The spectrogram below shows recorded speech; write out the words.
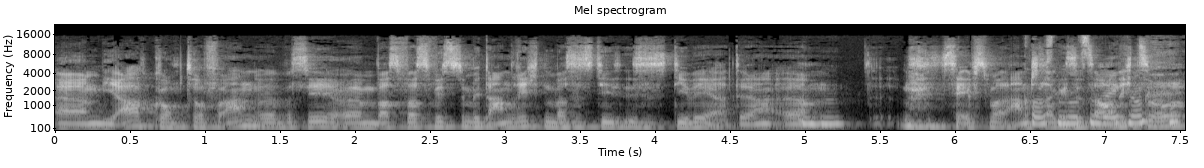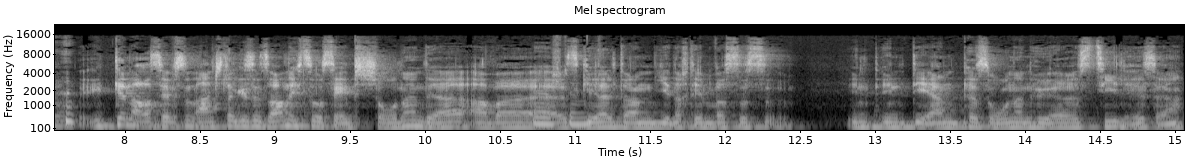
Ähm, ja, kommt drauf an. Äh, was, ähm, was, was willst du mit anrichten? Was ist, die, ist es dir wert? Ja? Ähm, mhm. Selbstmordanschlag ist jetzt auch nicht so. Genau, Selbstmordanschlag ist jetzt auch nicht so selbstschonend, ja. Aber ja, äh, es geht halt dann, je nachdem, was das in, in deren Person ein höheres Ziel ist. Ja.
